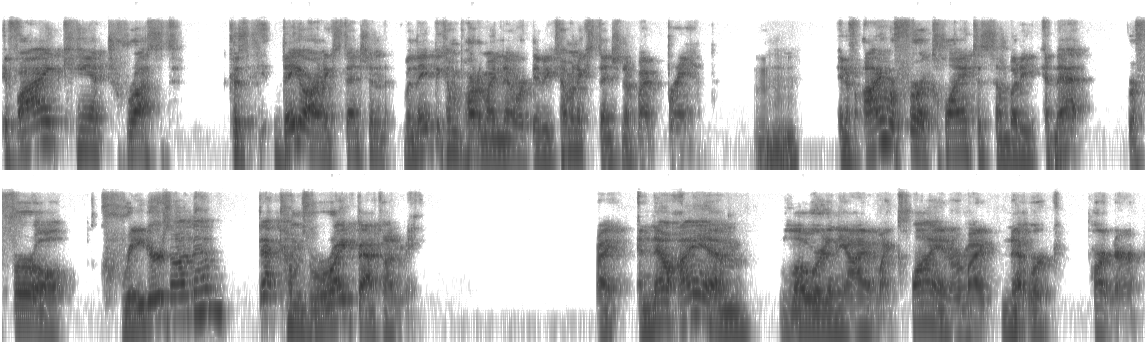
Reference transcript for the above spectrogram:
if I can't trust, because they are an extension. When they become part of my network, they become an extension of my brand. mm-hmm. And if I refer a client to somebody and that referral craters on them, that comes right back on me. Right. And now I am lowered in the eye of my client or my network partner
